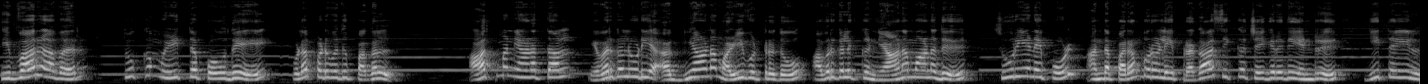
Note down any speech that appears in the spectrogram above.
இவ்வாறு அவர் தூக்கம் விழித்த போதே புலப்படுவது பகல். ஆத்ம ஞானத்தால் எவர்களுடைய அஜ்ஞானம் அழிவுற்றதோ அவர்களுக்கு ஞானமானது சூரியனைப் போல் அந்த பரம்பொருளை பிரகாசிக்கச் செய்கிறது என்று கீதையில்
